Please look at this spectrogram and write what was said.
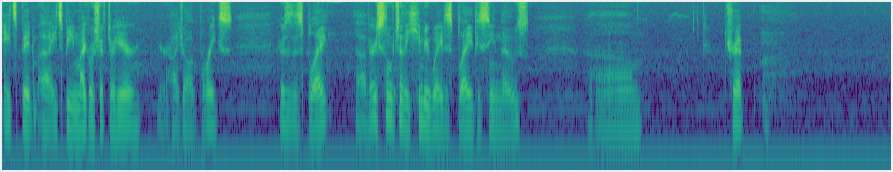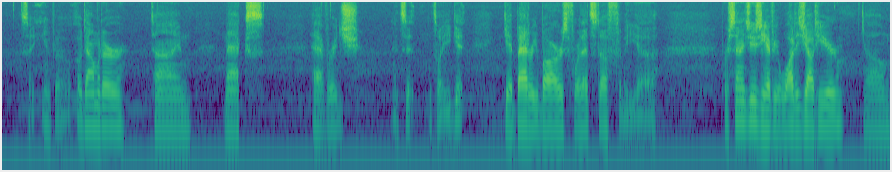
Eight speed, uh, eight speed micro shifter here. Your hydraulic brakes. Here's the display. Uh, very similar to the Hemingway display, if you've seen those. Um, trip. Say info, odometer, time, max, average. That's it. That's what you get. Get battery bars for that stuff for the uh, percentages. You have your wattage out here. Um,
